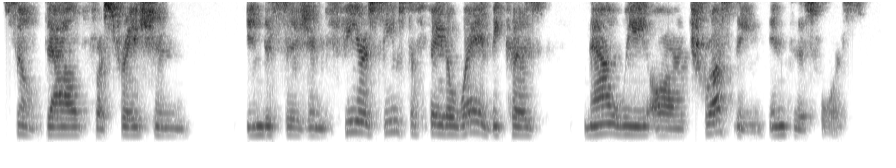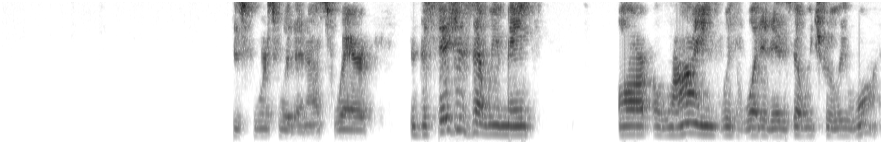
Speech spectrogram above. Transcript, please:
self doubt, frustration, indecision, fear seems to fade away because now we are trusting into this force, this force within us, where the decisions that we make are aligned with what it is that we truly want.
